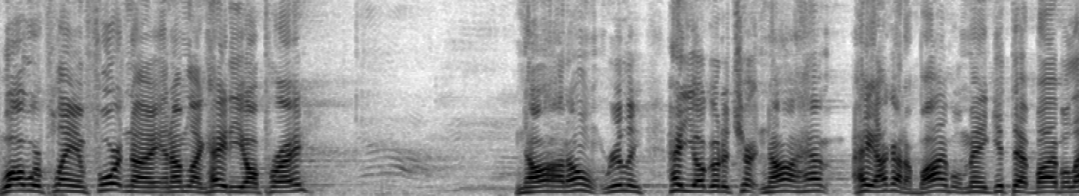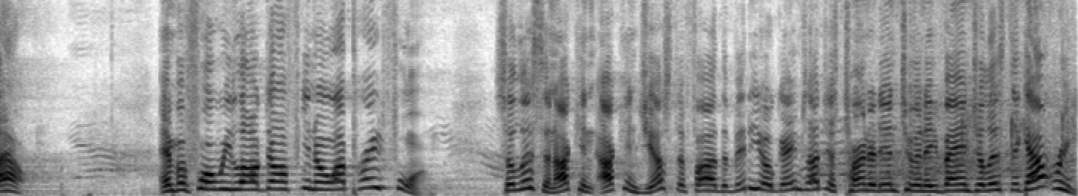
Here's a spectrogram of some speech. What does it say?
While we're playing Fortnite, and I'm like, hey, do y'all pray? No, I don't really. Hey, y'all go to church? No, I have. Hey, I got a Bible, man. Get that Bible out. And before we logged off, you know, I prayed for them. So listen, I can I can justify the video games. I just turn it into an evangelistic outreach.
